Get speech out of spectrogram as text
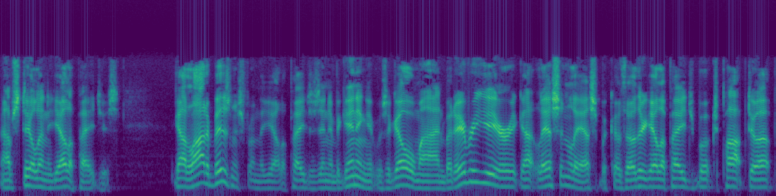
I'm still in the yellow pages. Got a lot of business from the yellow pages. In the beginning, it was a gold mine, but every year it got less and less because other yellow page books popped up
